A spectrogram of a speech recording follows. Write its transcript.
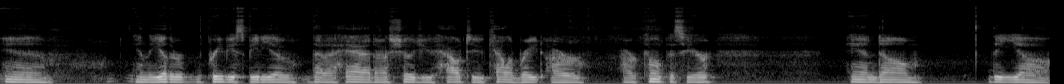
in, in the other previous video that I had I showed you how to calibrate our our compass here. And um, the uh,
